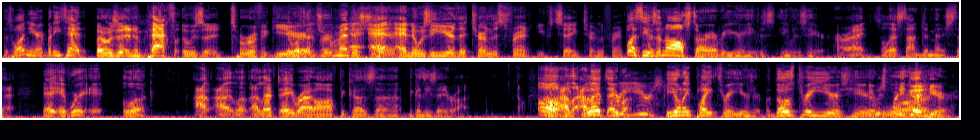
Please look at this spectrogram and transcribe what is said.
That's one year, but he's had. But it was an impactful. It was a terrific year. was a tremendous year. and it was a year that turned this franchise. You could say turned the franchise. Plus, he was an All Star every year he was he was here. All right, so let's not diminish that. If we're eh, look, I, I, I left A Rod off because uh, because he's A Rod. Oh, I, he I played left three A-Rod- years. He only played three years here, but those three years here He was pretty good here.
